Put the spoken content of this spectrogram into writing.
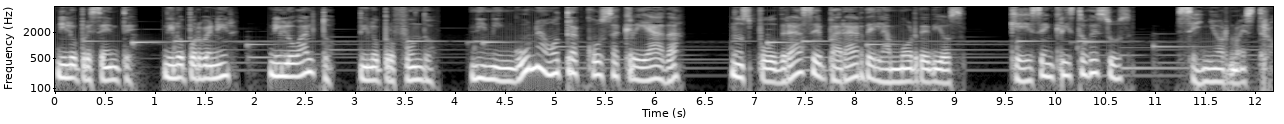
ni lo presente, ni lo porvenir, ni lo alto, ni lo profundo, ni ninguna otra cosa creada nos podrá separar del amor de Dios, que es en Cristo Jesús, Señor nuestro.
